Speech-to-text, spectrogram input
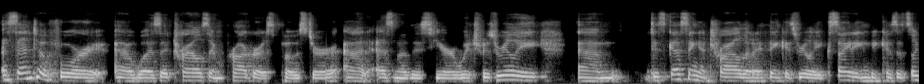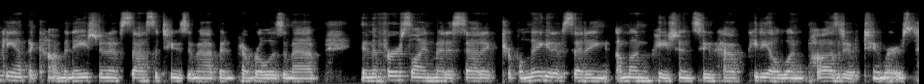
ASCENT-04 uh, was a trials in progress poster at ESMO this year, which was really um, discussing a trial that I think is really exciting because it's looking at the combination of sacituzumab and pembrolizumab in the first line metastatic triple negative setting among patients who have PD L1 positive tumors.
